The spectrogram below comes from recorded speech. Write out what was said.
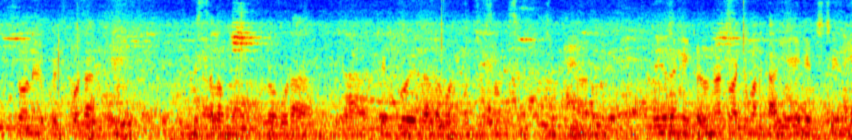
ఇంట్లోనే పెట్టుకోవడానికి ఇంటి స్థలంలో కూడా పెట్టుకో ఇళ్ళలో కూడా కొంచెం సమస్యను చెప్తున్నారు. అదేవిధంగా ఇక్కడ ఉన్నటువంటి మనకి ఐఏహెచ్టీని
